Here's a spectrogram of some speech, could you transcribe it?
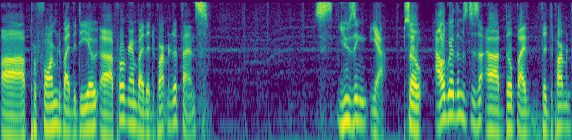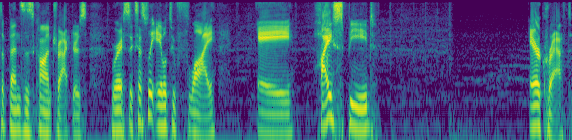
uh, performed by the DO, uh, program by the Department of Defense. S- using yeah, so algorithms uh, built by the Department of Defense's contractors were successfully able to fly a high-speed aircraft,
